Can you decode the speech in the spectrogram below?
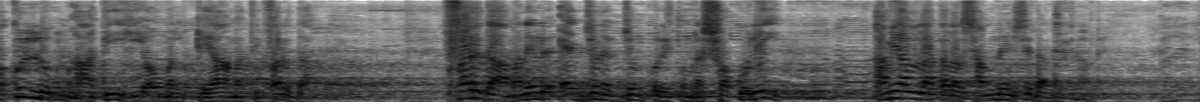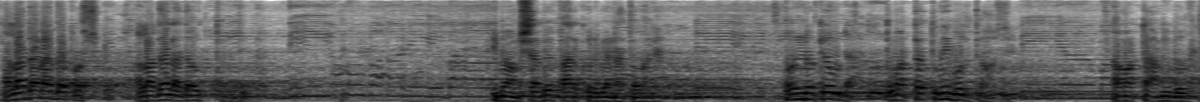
অকুল্লুহম আতিহি অমাল কেয়ামাতি ফারদা। ফারদা মানে হলো একজন একজন করে তোমরা সকলেই আমি আল্লাহ তালার সামনে এসে দাঁড়াতে হবে। আলাদা আলাদা প্রশ্ন, আলাদা আলাদা উত্তর দেবে। ইমাম সাহেব, পার করবে না তোমার। অন্য কেউ না, তোমারটা তুমি বলতে হবে। আমারটা আমি বলতে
